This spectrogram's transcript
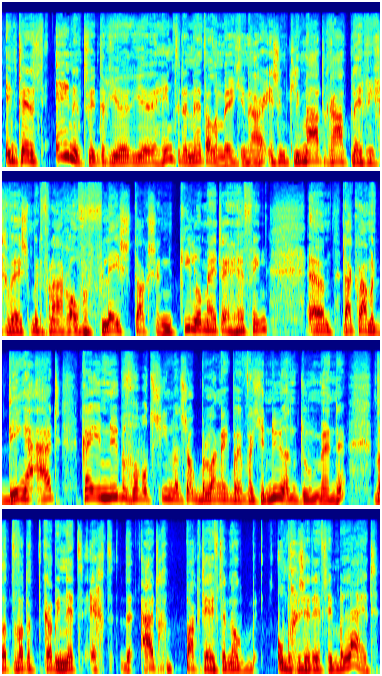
in 2021, je, je hint er net al een beetje naar... is een klimaatraadpleging geweest met vragen over vleestaks en kilometerheffing. Ehm, daar kwamen dingen uit. Kan je nu bijvoorbeeld zien, wat is ook belangrijk... wat je nu aan het doen bent, hè? Wat, wat het kabinet echt uitgepakt heeft... en ook omgezet heeft in beleid?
